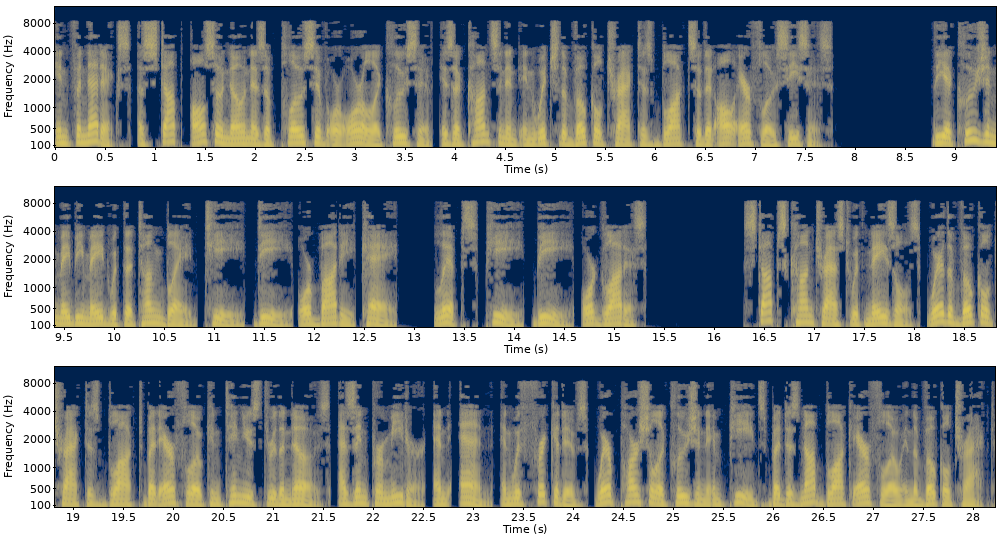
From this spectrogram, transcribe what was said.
In phonetics, a stop, also known as a plosive or oral occlusive, is a consonant in which the vocal tract is blocked so that all airflow ceases. The occlusion may be made with the tongue blade t, d or body k, lips p, b, or glottis. Stops contrast with nasals, where the vocal tract is blocked but airflow continues through the nose, as in per meter, and, n, and with fricatives, where partial occlusion impedes but does not block airflow in the vocal tract.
